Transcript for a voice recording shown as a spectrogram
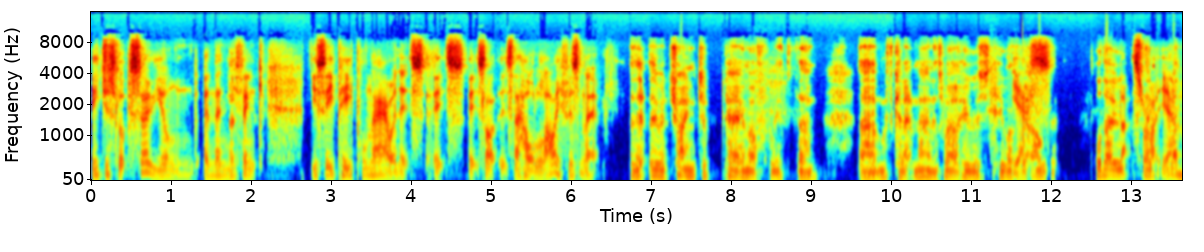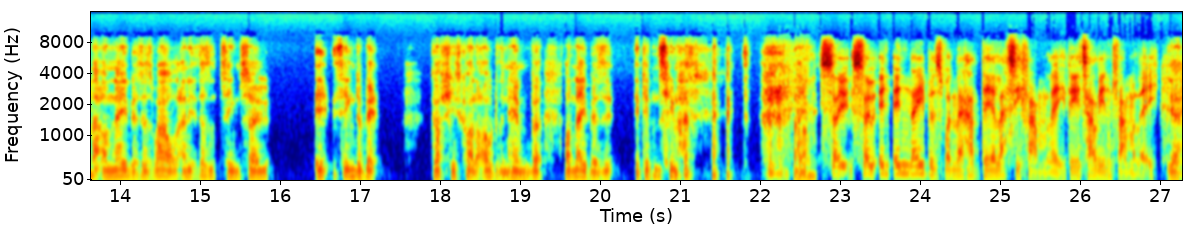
he just looks so young and then you uh, think you see people now and it's it's it's like it's their whole life isn't it they, were trying to pair him off with um, um with Colette Mann as well who was who was yes. a bit older although that's right yeah done that on neighbours as well and it doesn't seem so it seemed a bit gosh she's quite a lot older than him but on neighbours it, it didn't seem like that. Um, so, so in, in Neighbours, when they had the Alessi family, the Italian family, yeah,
